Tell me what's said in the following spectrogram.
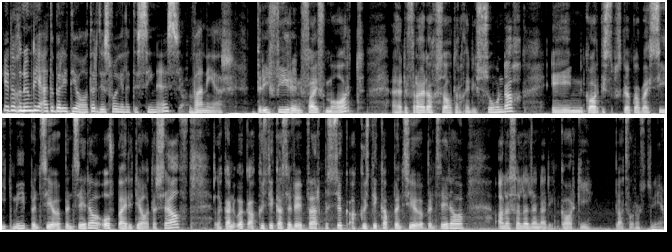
Jy het genoem die Atterbury Theater, dis waar jy te sien is. Ja. Wanneer? 3, 4 en 5 Maart. Uh die Vrydag, Saterdag en die Sondag en kaartjies beskikbaar by seatme.co.za of by die teater self. Hulle kan ook Akustika se webwerf besoek, akustika.co.za. Alles sal hulle na die kaartjie platforms te.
